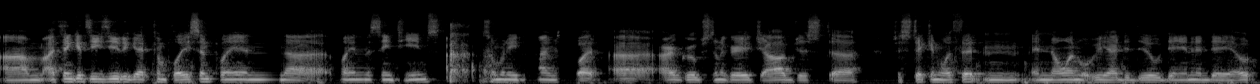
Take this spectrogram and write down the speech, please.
um, I think it's easy to get complacent playing uh, playing the same teams so many times, but uh, our group's done a great job just uh, just sticking with it and, and knowing what we had to do day in and day out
